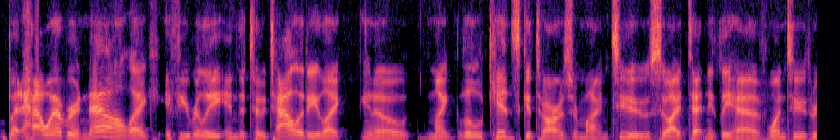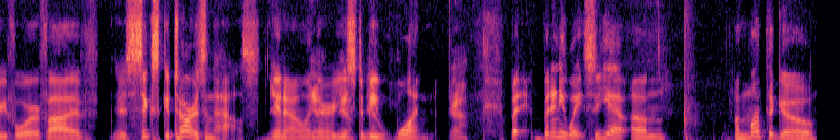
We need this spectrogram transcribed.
But however, now, like, if you really in the totality, like, you know, my little kids' guitars are mine too. So I technically have one, two, three, four, five. There's six guitars in the house, you know, and yeah, there yeah, used to yeah. be one. Yeah. But but anyway, so yeah, um, a month ago,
